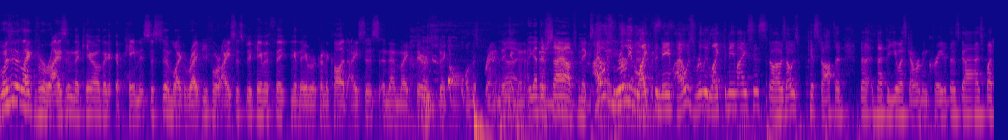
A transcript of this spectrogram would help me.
wasn't it like Verizon that came out with like a payment system like right before ISIS became a thing and they were going to call it ISIS and then like there was like all this branding uh, and then they got their then, psyops uh, mixed. I always really liked the name. I always really liked the name ISIS, so I was always pissed off that that, that the U.S. government created those guys. But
